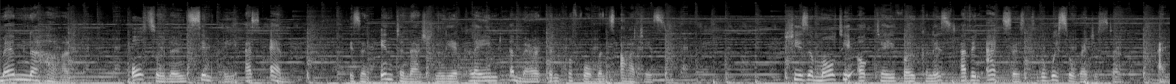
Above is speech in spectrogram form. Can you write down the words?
Mem Nahadr, also known simply as M, is an internationally acclaimed American performance artist. She is a multi octave vocalist having access to the whistle register and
